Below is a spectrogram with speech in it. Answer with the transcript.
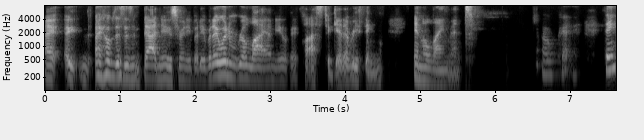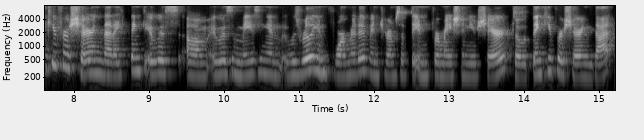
I, I, I hope this isn't bad news for anybody, but I wouldn't rely on yoga class to get everything in alignment. Okay. Thank you for sharing that. I think it was um, it was amazing and it was really informative in terms of the information you shared. So thank you for sharing that.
